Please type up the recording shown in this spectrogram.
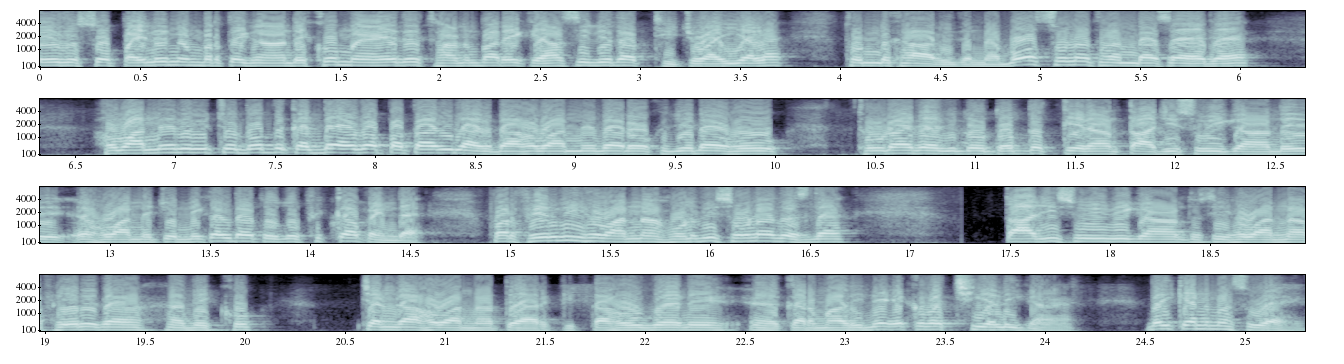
ਇਹ ਦੱਸੋ ਪਹਿਲੇ ਨੰਬਰ ਤੇ ਗਾਂ ਦੇਖੋ ਮੈਂ ਇਹਦੇ ਥਣ ਬਾਰੇ ਕਿਹਾ ਸੀ ਵੀ ਇਹਦਾ ਹੱਥੀ ਚਵਾਈ ਵਾਲਾ ਹੈ। ਤੁਹਾਨੂੰ ਦਿਖਾ ਵੀ ਦਿੰਦਾ। ਬਹੁਤ ਸੋਹਣਾ ਥਣ ਦਾ ਸਾਈਜ਼ ਹੈ। ਹਵਾਨੇ ਦੇ ਵਿੱਚੋਂ ਦੁੱਧ ਕੱਢਿਆ ਉਹਦਾ ਪਤਾ ਵੀ ਲੱਗਦਾ। ਹਵਾਨੇ ਦਾ ਰੁੱਖ ਜਿਹੜਾ ਉਹ ਥੋੜਾ ਜਿਹਾ ਜਦੋਂ ਦੁੱਧ ਕੇਰਾਂ ਤਾਜੀ ਸੂਈ ਗਾਂ ਦੇ ਹਵਾਨੇ ਚੋਂ ਨਿਕਲਦਾ ਤਾਂ ਉਦੋਂ ਫਿੱਕਾ ਪੈਂਦਾ ਹੈ। ਪਰ ਫਿਰ ਵੀ ਹਵਾਨਾ ਹੁਣ ਵੀ ਸੋਹਣਾ ਦਿਸਦਾ ਹੈ। ਤਾਜੀ ਸੂਈ ਵੀ ਗਾਂ ਤੁਸੀਂ ਹਵਾਨਾ ਫਿਰ ਇਹਦਾ ਦੇਖੋ। ਚੰਗਾ ਹਵਾਨਾ ਤਿਆਰ ਕੀਤਾ ਹੋਊਗਾ ਇਹਨੇ ਕਰਮ ਵਾਲੀ ਨੇ। ਇੱਕ ਵੱਛੀ ਵਾਲੀ ਗਾਂ ਹੈ। ਬਈ ਕਿੰਨਾ ਸੂਆ ਇਹ?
